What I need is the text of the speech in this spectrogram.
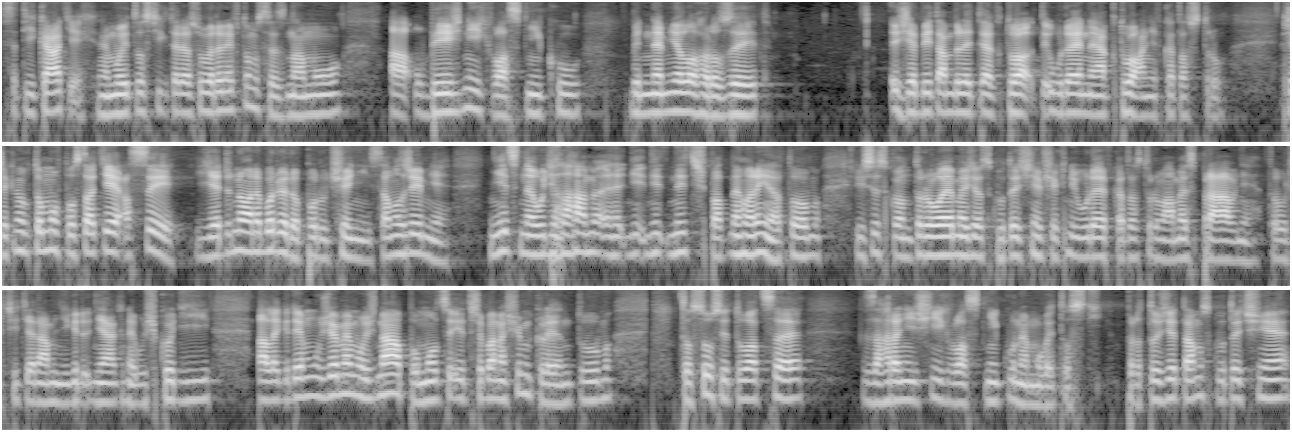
se týká těch nemovitostí, které jsou vedeny v tom seznamu a u běžných vlastníků by nemělo hrozit, že by tam byly ty, aktuál, ty údaje neaktuálně v katastru. Řeknu k tomu v podstatě asi jedno nebo dvě doporučení. Samozřejmě nic neuděláme, nic špatného není na tom, když si zkontrolujeme, že skutečně všechny údaje v katastru máme správně. To určitě nám nikdo nějak neuškodí, ale kde můžeme možná pomoci i třeba našim klientům, to jsou situace zahraničních vlastníků nemovitostí, protože tam skutečně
